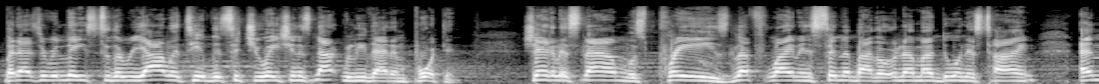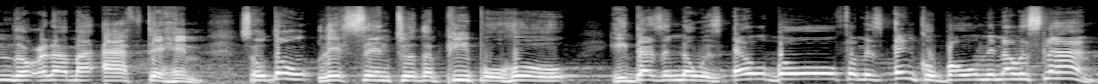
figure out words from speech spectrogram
But as it relates to the reality of the situation, it's not really that important. Shaykh al-Islam was praised left, right, and center by the ulama during his time and the ulama after him. So don't listen to the people who he doesn't know his elbow from his ankle bone in al-Islam.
